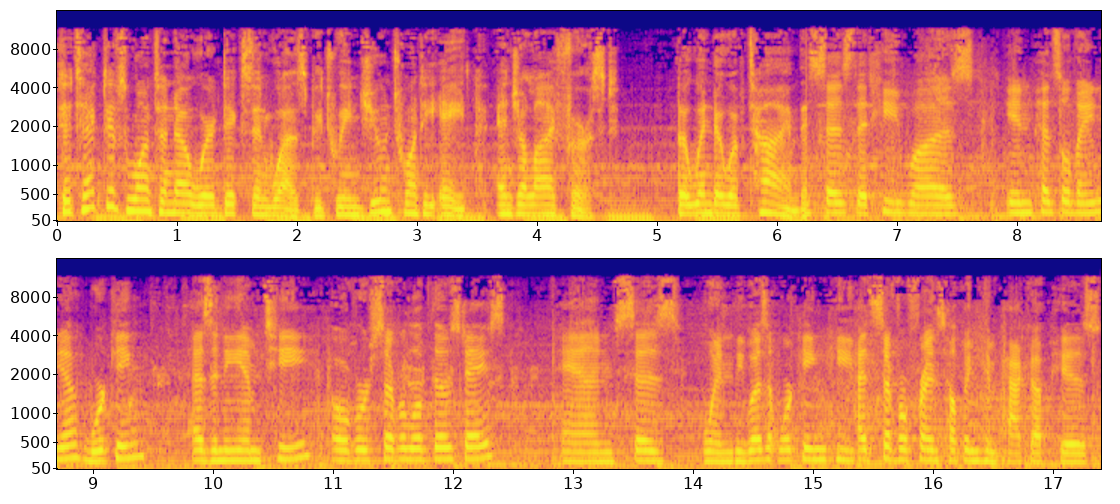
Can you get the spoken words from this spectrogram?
Detectives want to know where Dixon was between June 28th and July 1st. The window of time that It says that he was in Pennsylvania working as an EMT over several of those days and says When he wasn't working, he had several friends helping him pack up his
